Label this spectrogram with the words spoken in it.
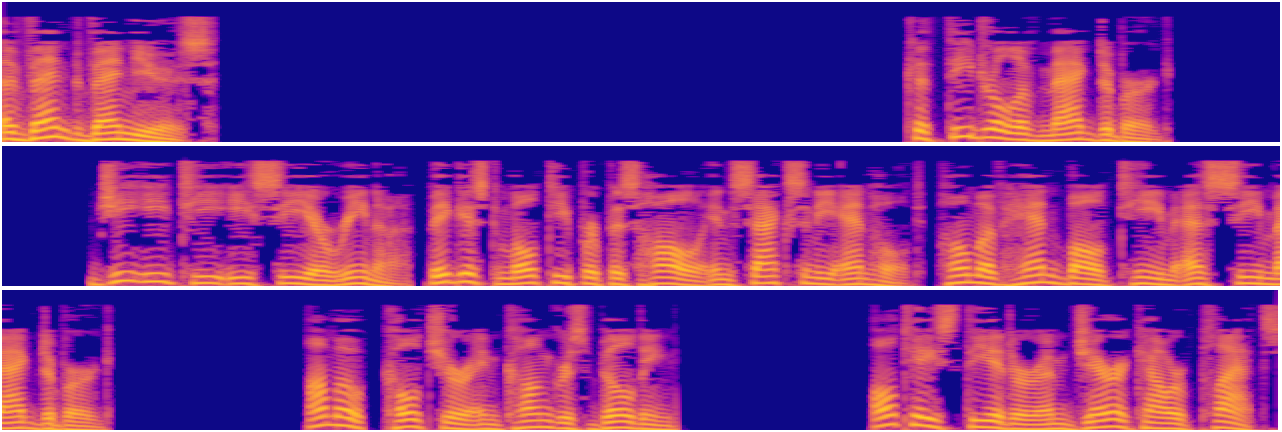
Event venues Cathedral of Magdeburg. GETEC Arena, biggest multipurpose hall in Saxony-Anhalt, home of handball team SC Magdeburg. AMO – Culture and Congress Building. Altes Theater am Jerichower Platz,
